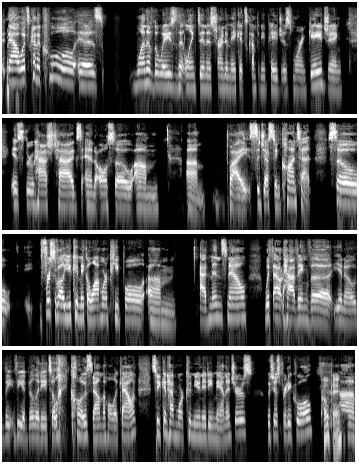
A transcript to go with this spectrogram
now what's kind of cool is one of the ways that LinkedIn is trying to make its company pages more engaging is through hashtags and also um, um, by suggesting content. So, first of all, you can make a lot more people um, admins now without having the you know the the ability to like close down the whole account so you can have more community managers which is pretty cool. Okay. Um,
